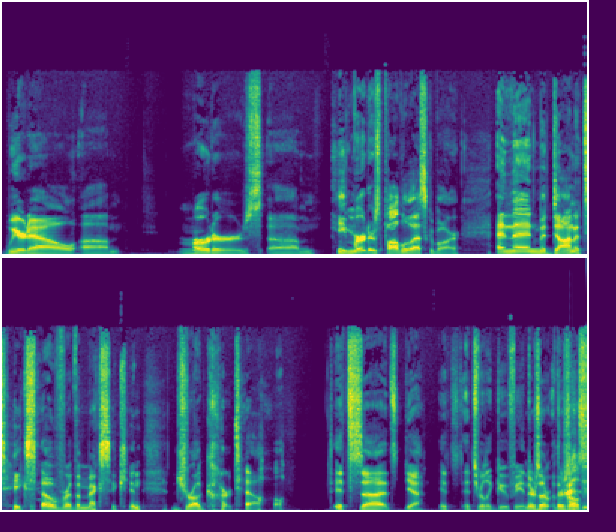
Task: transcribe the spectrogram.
Weird Al um, murders. Um, he murders Pablo Escobar, and then Madonna takes over the Mexican drug cartel. It's uh, it's yeah, it's it's really goofy, and there's a there's also.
